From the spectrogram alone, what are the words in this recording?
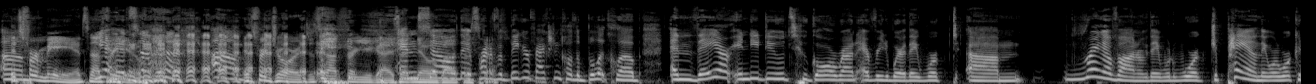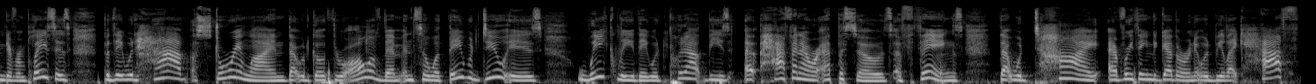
Um, it's for me. It's not yeah, for you. it's not- um, it's for George. It's not for you guys and know so they're part stuff. of a bigger faction called the Bullet Club, and they are indie dudes who go around everywhere. They worked um, Ring of Honor, they would work Japan, they would work in different places, but they would have a storyline that would go through all of them. And so what they would do is weekly they would put out these uh, half an hour episodes of things that would tie everything together, and it would be like half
